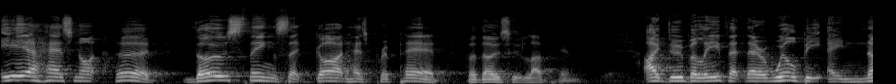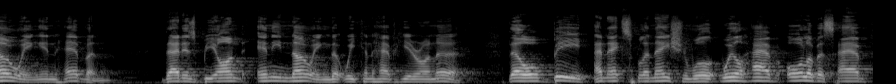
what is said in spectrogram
ear has not heard those things that God has prepared for those who love Him. I do believe that there will be a knowing in heaven that is beyond any knowing that we can have here on earth. There will be an explanation. We'll, we'll have, all of us have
